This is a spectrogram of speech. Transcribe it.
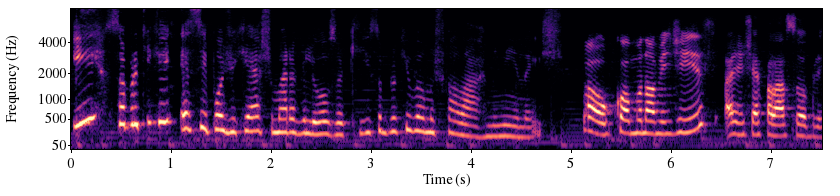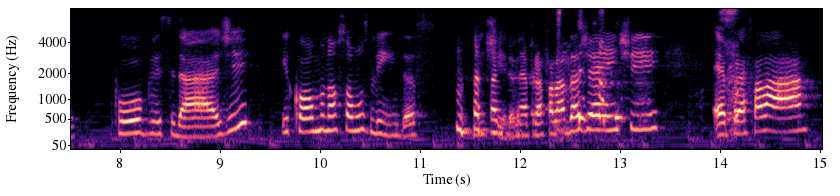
E sobre o que, que esse podcast maravilhoso aqui, sobre o que vamos falar, meninas? Bom, como o nome diz, a gente vai falar sobre publicidade e como nós somos lindas. Mentira, né? Pra falar da gente, é pra falar.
